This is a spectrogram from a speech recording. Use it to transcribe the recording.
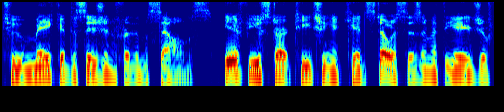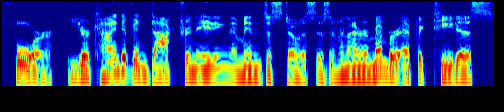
to make a decision for themselves. If you start teaching a kid Stoicism at the age of four, you're kind of indoctrinating them into Stoicism. And I remember Epictetus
